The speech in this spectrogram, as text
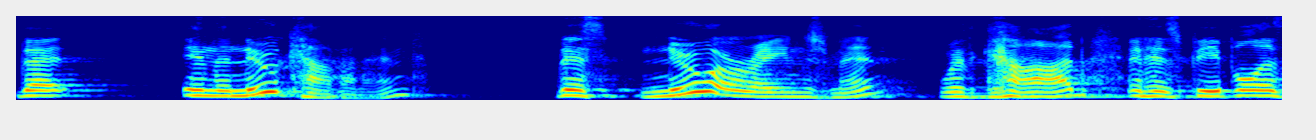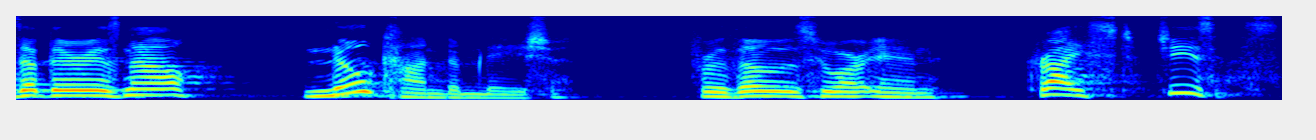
that in the new covenant, this new arrangement with God and his people is that there is now no condemnation for those who are in Christ Jesus.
